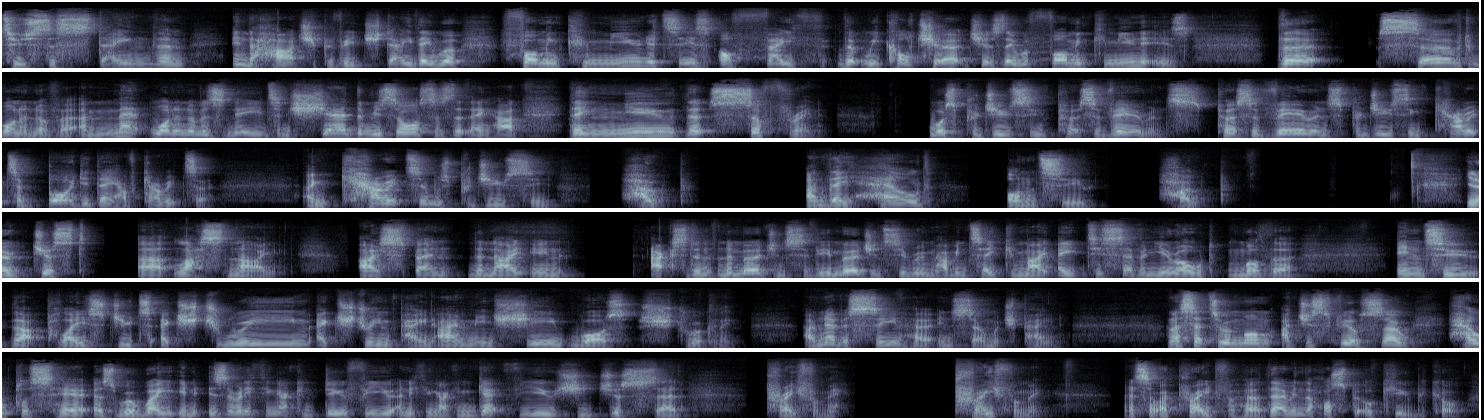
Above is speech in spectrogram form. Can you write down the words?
to sustain them in the hardship of each day. They were forming communities of faith that we call churches. They were forming communities that served one another and met one another's needs and shared the resources that they had. They knew that suffering was producing perseverance, perseverance producing character. Boy, did they have character. And character was producing hope. And they held onto hope. You know, just uh, last night, I spent the night in accident and emergency, the emergency room, having taken my 87 year old mother into that place due to extreme, extreme pain. I mean, she was struggling. I've never seen her in so much pain. And I said to her, Mum, I just feel so helpless here as we're waiting. Is there anything I can do for you? Anything I can get for you? She just said, Pray for me. Pray for me. And so I prayed for her there in the hospital cubicle.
